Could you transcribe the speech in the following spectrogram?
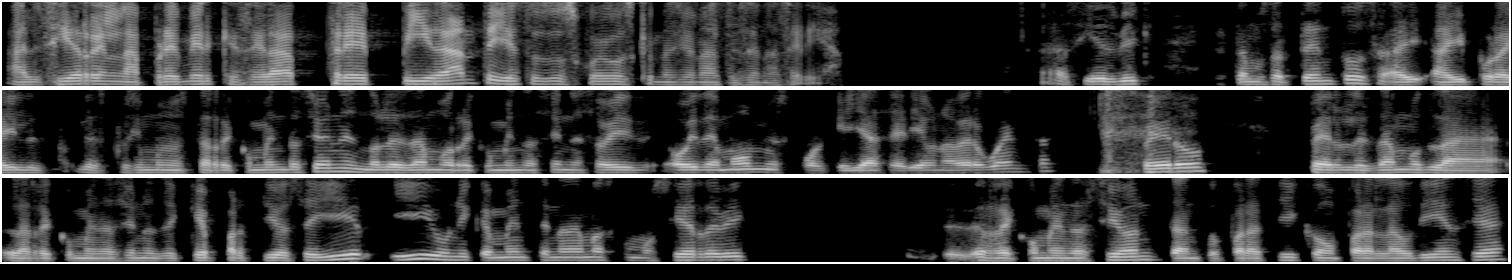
al cierre en la Premier que será trepidante y estos dos juegos que mencionaste en la serie. Así es, Vic. Estamos atentos. Ahí, ahí por ahí les, les, pusimos nuestras recomendaciones. No les damos recomendaciones hoy, hoy de momios porque ya sería una vergüenza, pero pero les damos las recomendaciones de qué partido seguir y únicamente nada más como cierre, Vic, eh, recomendación tanto para ti como para la audiencia,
